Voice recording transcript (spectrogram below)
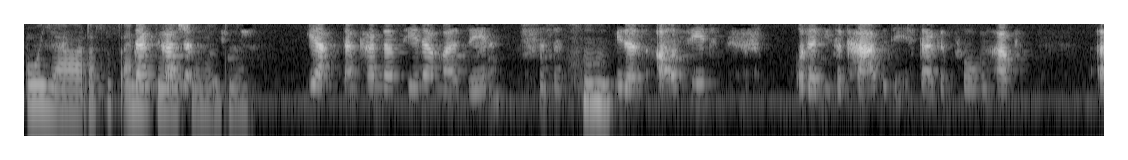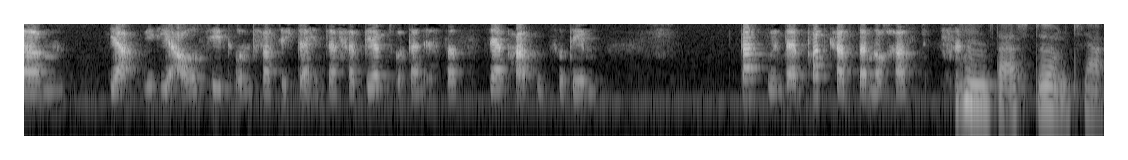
Oh ja, das ist eine dann sehr schöne das, Idee. Ja, dann kann das jeder mal sehen, wie das aussieht. Oder diese Karte, die ich da gezogen habe. Ähm, ja, wie die aussieht und was sich dahinter verbirgt. Und dann ist das sehr passend zu dem, was du in deinem Podcast dann noch hast. Das stimmt, ja.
